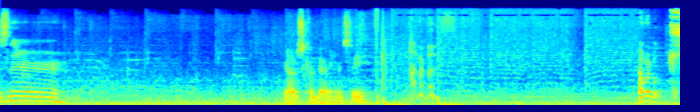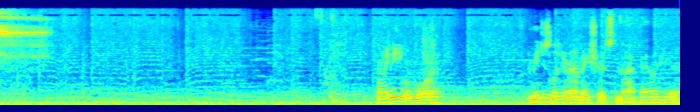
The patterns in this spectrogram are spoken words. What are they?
Is there? Yeah, I'll just come down here and see. Hover boots. Hover boots. We need one more. Let me just look around, make sure it's not down here.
